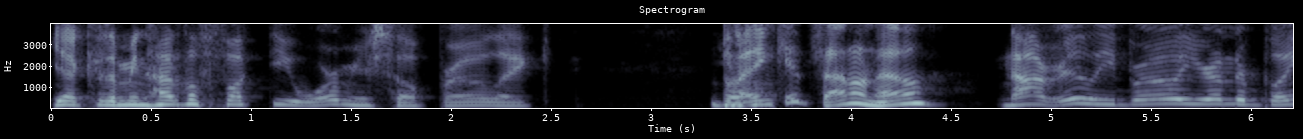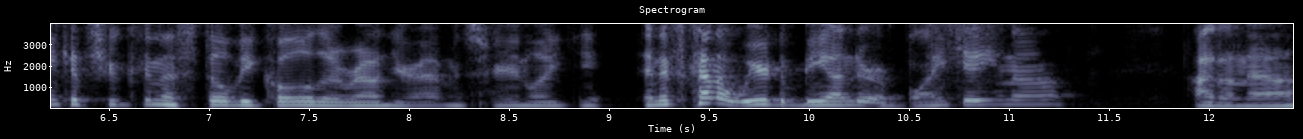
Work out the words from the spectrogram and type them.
Yeah, because I mean, how the fuck do you warm yourself, bro? Like, you know, Blankets? I don't know. not really, bro. You're under blankets. You're gonna still be cold around your atmosphere, like, and it's kind of weird to be under a blanket. You know, I don't know.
